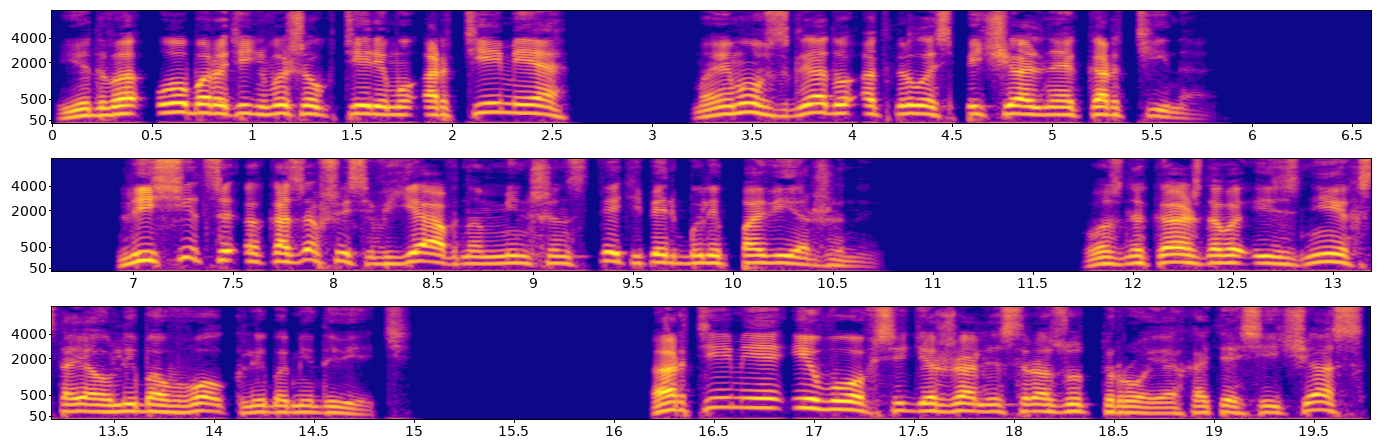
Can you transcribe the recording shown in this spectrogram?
Едва оборотень вышел к терему Артемия, моему взгляду открылась печальная картина. Лисицы, оказавшись в явном меньшинстве, теперь были повержены. Возле каждого из них стоял либо волк, либо медведь. Артемия и вовсе держали сразу трое, хотя сейчас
